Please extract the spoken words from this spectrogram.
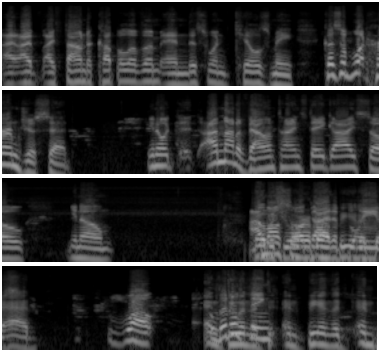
I, I I found a couple of them, and this one kills me because of what Herm just said. You know, I'm not a Valentine's Day guy, so you know, No, I'm also a guy that believes. Well, and little doing thing- the, and being the and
